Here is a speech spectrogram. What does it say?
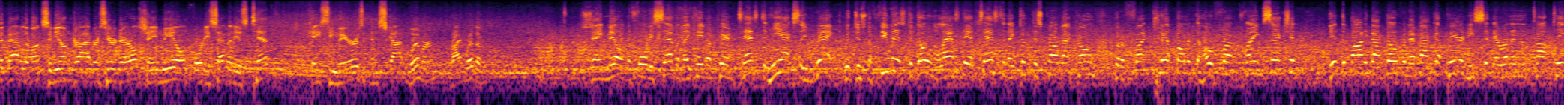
Good battle amongst some young drivers here, Darrell. Shane Hmiel, 47, is 10th. Casey Mears and Scott Wimmer right with him. Shane Hmiel in the 47. They came up here and tested. He actually wrecked with just a few minutes to go in the last day of testing. They took this car back home, put a front clip on it, the whole front frame section, did the body back over, and then back up here, and he's sitting there running in the top 10.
